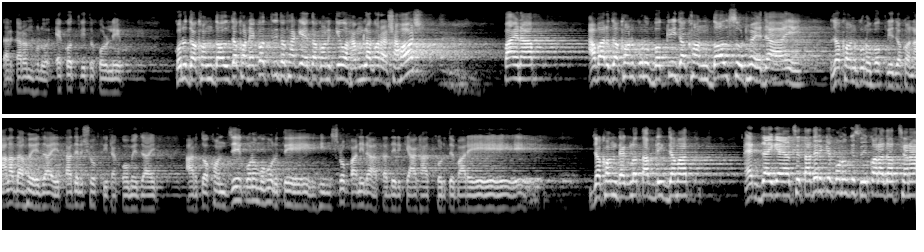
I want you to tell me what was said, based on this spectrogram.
তার কারণ হলো একত্রিত করলে। কোন যখন দল যখন একত্রিত থাকে, তখন কেউ হামলা করার সাহস পায় না। আবার যখন কোনো বকরি যখন দল সুট হয়ে যায়, যখন কোনো বকরি যখন আলাদা হয়ে যায়, তাদের শক্তিটা কমে যায়। আর তখন যে কোনো মুহূর্তে হিংস্র প্রাণীরা তাদেরকে আঘাত করতে পারে। যখন দেখল তাবলিক জামাত এক জায়গায় আছে, তাদেরকে কোনো কিছুই করা যাচ্ছে না।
